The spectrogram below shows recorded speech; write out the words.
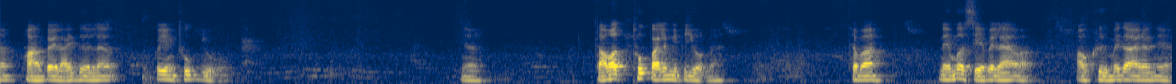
นะผ่านไปหลายเดือนแล้ว ก็ยังทุกข์อยู่นะถามว่าทุกข์ไปแล้วมีประโยชน์ไหมใช่ไหมในเมื่อเสียไปแล้วอะ เอาคืนไม่ได้แล้วเนี่ย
